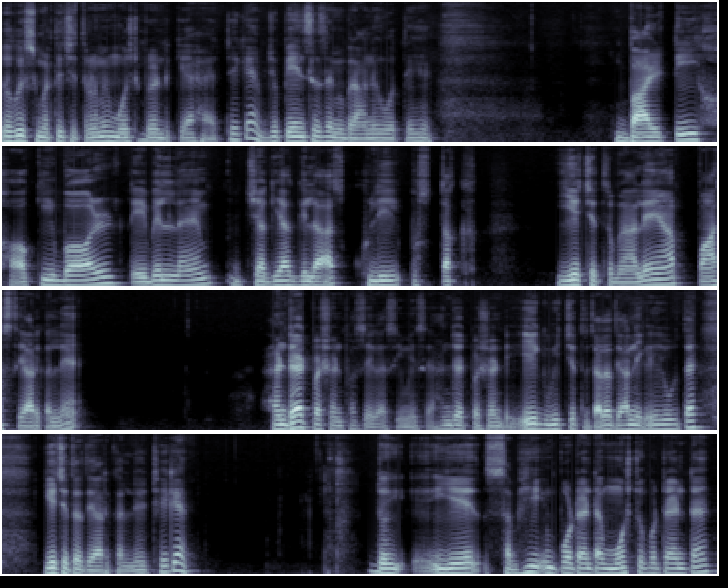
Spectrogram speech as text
तो देखो, स्मृति चित्रण में मोस्ट इम्पोर्टेंट क्या है, ठीक है? जो पेंसिल से हमें बनाने होते हैं। बाल्टी, हॉकी बॉल, टेबल लैंप जगिया गिलास, खुली पुस्तक। ये चित्र बना लें आप, पाँच तैयार कर लें। हंड्रेड परसेंट फंसेगा इसी में से, हंड्रेड परसेंट। एक भी चित्र ज़्यादा तैयार नहीं करने की ज़रूरत है, ये चित्र तैयार कर लें, ठीक है? तो ये सभी इम्पोर्टेंट है मोस्ट इम्पोर्टेंट है,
